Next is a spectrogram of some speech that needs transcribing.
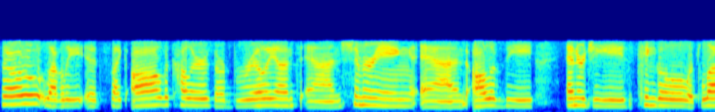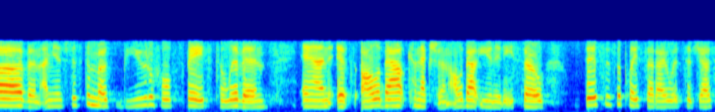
so lovely. It's like all the colors are brilliant and shimmering and all of the energies tingle with love and I mean it's just the most beautiful space to live in and it's all about connection, all about unity. So this is the place that I would suggest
